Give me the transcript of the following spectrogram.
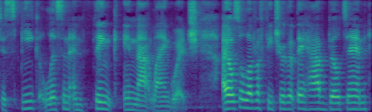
to speak, listen, and think in that language. I also love a feature that they have built in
